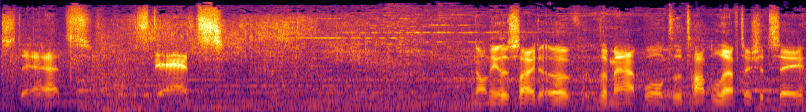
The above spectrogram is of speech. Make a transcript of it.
Stats. Stats. And on the other side of the map, well, to the top left, I should say,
